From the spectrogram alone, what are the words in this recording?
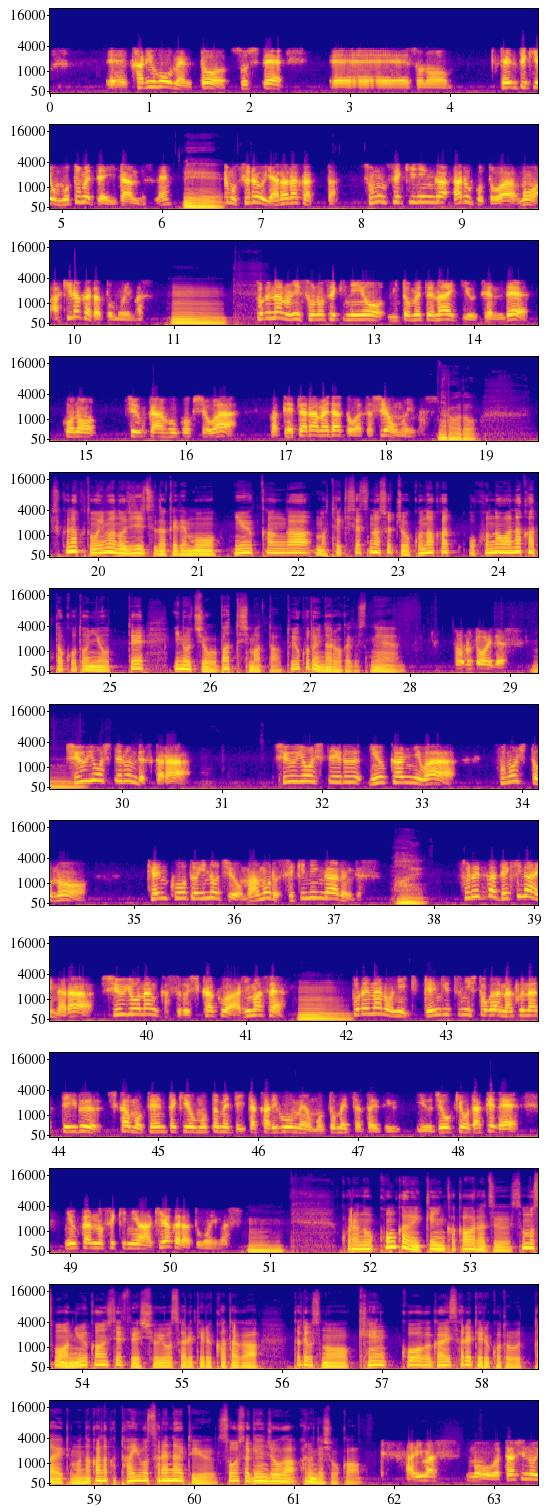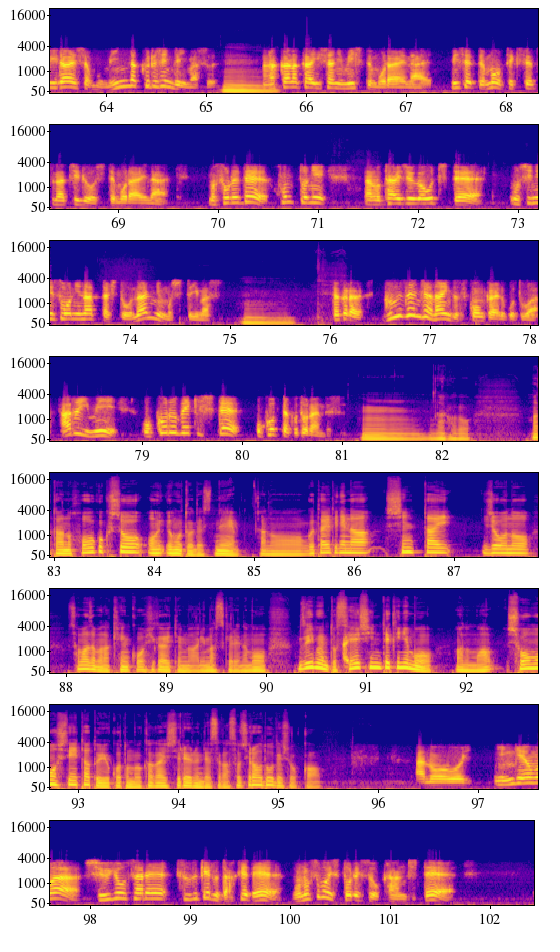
えー仮放免と、そして、えーその点滴を求めていたんですね。ええでもそれをやらなかった、その責任があることはもう明らかだと思います。うん。それなのにその責任を認めてないという点で、この中間報告書は、まあ、でたらめだと私は思います。なるほど。少なくとも今の事実だけでも入管がまあ適切な処置を行わか行わなかったことによって命を奪ってしまったということになるわけですね。その通りです。うん収容してるんですから、収容している入管には、その人の健康と命を守る責任があるんです。はい。それができないなら、収容なんかする資格はありません。うん。それなのに、現実に人が亡くなっている、しかも点滴を求めていた、仮放免を求めていたという状況だけで、入管の責任は明らかだと思います。うんこれあの今回の一件に関わらずそもそもは入管施設で収容されている方が例えばその健康が害されていることを訴えてもなかなか対応されないというそうした現状があるんでしょうか？あります。もう私の依頼者もみんな苦しんでいます。うんなかなか医者に見せてもらえない、見せても適切な治療をしてもらえない、まあ、それで本当にあの体重が落ちて、もう死にそうになった人を何人も知っています。うんだから偶然じゃないんです、今回のことは。ある意味、起こるべきして起こったことなんです。うんなるほど。またあの報告書を読むとですねあの具体的な身体上のさまざまな健康被害というのがありますけれども随分と精神的にも、あのま消耗していたということも伺い知れるんですがそちらはどうでしょうか？あの人間は収容され続けるだけで、ものすごいストレスを感じて、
